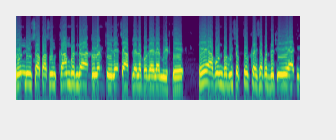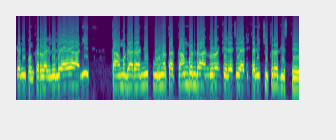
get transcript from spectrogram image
दोन दिवसापासून काम बंद आंदोलन केल्याचे आपल्याला बघायला मिळते. हे आपण बघू शकतो कशा पद्धतीने या ठिकाणी बंकर लागलेले आहे आणि कामगारांनी पूर्णतः काम बंद आंदोलन केल्याचे या ठिकाणी चित्र दिसते.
